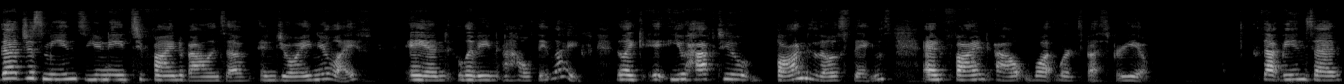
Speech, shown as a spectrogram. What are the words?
That just means you need to find a balance of enjoying your life and living a healthy life. Like it, you have to bond those things and find out what works best for you. That being said,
